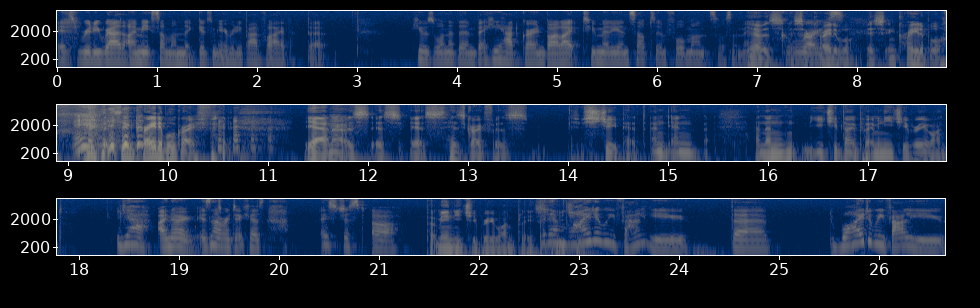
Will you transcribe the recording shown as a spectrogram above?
It's really rare that I meet someone that gives me a really bad vibe, but he was one of them. But he had grown by like two million subs in four months or something. yeah, it was it's incredible. It's incredible. it's incredible growth. yeah, no, it's it's it's his growth was stupid, and and and then YouTube don't put him in YouTube Rewind. Yeah, I know. Isn't that ridiculous? It's just, oh. Put me in YouTube Rewind, please. But then YouTube. why do we value the? Why do we value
